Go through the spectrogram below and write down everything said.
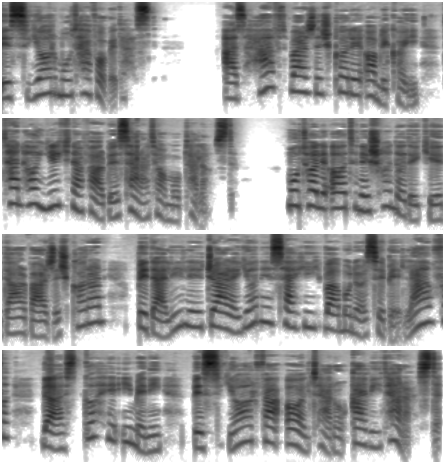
بسیار متفاوت است. از هفت ورزشکار آمریکایی تنها یک نفر به سرطان مبتلا است. مطالعات نشان داده که در ورزشکاران به دلیل جریان صحیح و مناسب لنف دستگاه ایمنی بسیار فعالتر و قویتر است.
